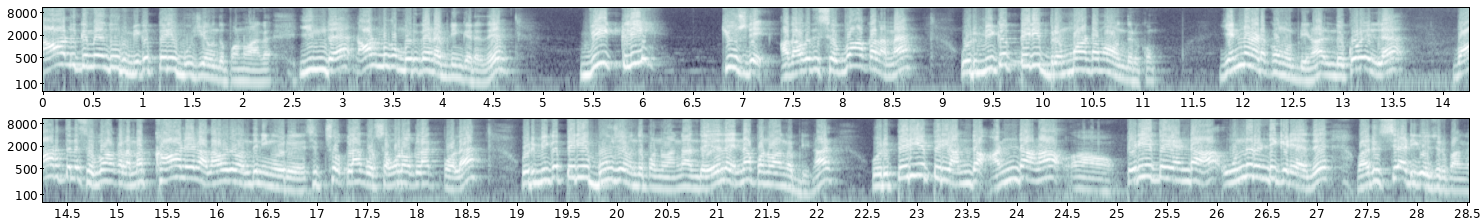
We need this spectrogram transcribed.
நாலுக்குமே வந்து ஒரு மிகப்பெரிய பூஜையை வந்து பண்ணுவாங்க. இந்த நான்முக முருகன் அப்படிங்கிறது வீக்லி டியூஸ்டே அதாவது செவ்வாய்க்கிழமை ஒரு மிகப்பெரிய பிரம்மாண்டமாக வந்திருக்கும். என்ன நடக்கும் அப்படின்னா இந்த கோயிலில் வாரத்தில் செவ்வாய்க்கிழமை காலையில் அதாவது வந்து நீங்கள் ஒரு சிக்ஸ் ஓ கிளாக் ஒரு செவன் ஓ கிளாக் போல் ஒரு மிகப்பெரிய பூஜை வந்து பண்ணுவாங்க. அந்த இதில் என்ன பண்ணுவாங்க அப்படின்னா ஒரு பெரிய பெரிய அண்டா அண்டானா பெரிய பெரிய அண்டா ஒன்று ரெண்டு கிடையாது. வரிசையாக அடுக்கி வச்சுருப்பாங்க.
